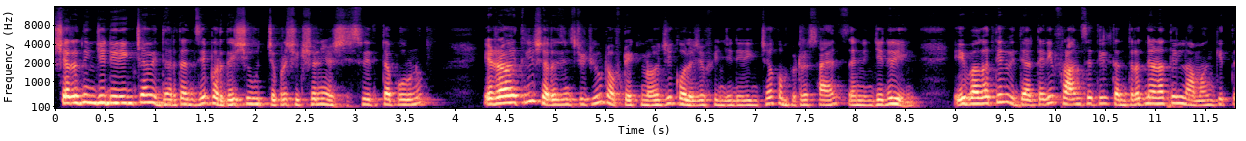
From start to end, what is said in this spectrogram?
शरद इंजिनिअरिंगच्या विद्यार्थ्यांचे परदेशी उच्च प्रशिक्षण यशस्वीरित्या पूर्ण येड्राव येथील Sharad institute of technology college of इंजिनिअरिंगच्या computer science and engineering A भागातील विद्यार्थ्यांनी फ्रान्स येथील तंत्रज्ञानातील नामांकित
